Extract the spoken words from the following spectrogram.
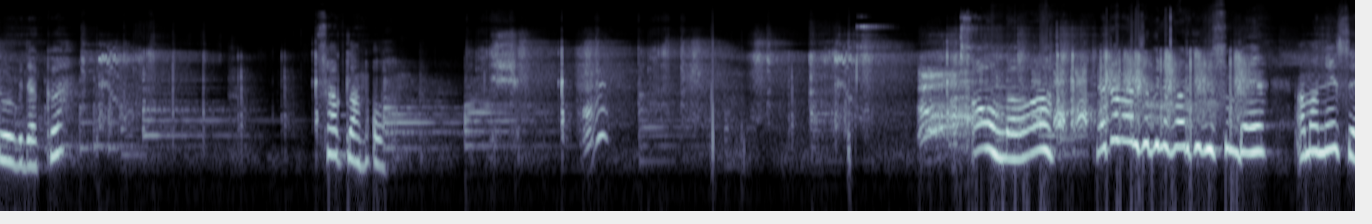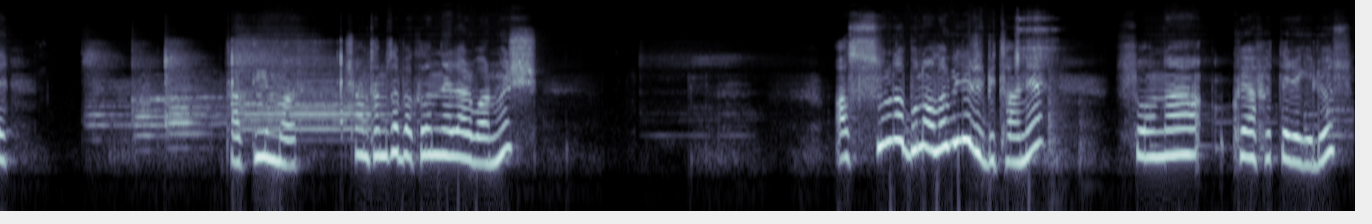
Dur bir dakika. Saklan. Oh. Allah. Neden önce beni fark ediyorsun be? Ama neyse. Taktiğim var. Çantamıza bakalım neler varmış. Aslında bunu alabiliriz bir tane. Sonra kıyafetlere geliyoruz.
